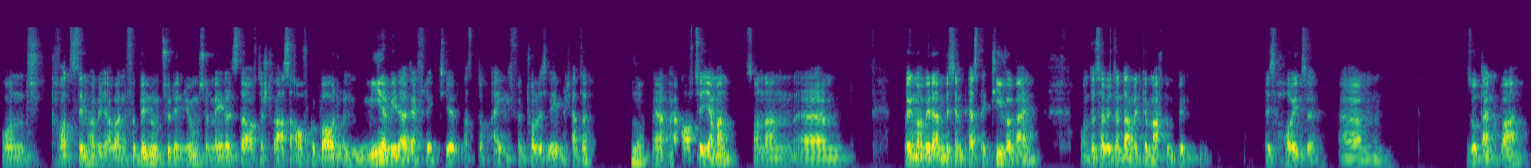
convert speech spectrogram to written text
Und trotzdem habe ich aber eine Verbindung zu den Jungs und Mädels da auf der Straße aufgebaut und mir wieder reflektiert, was doch eigentlich für ein tolles Leben ich hatte. Ja. Ja, hör mal auf zu jammern, sondern ähm, bring mal wieder ein bisschen Perspektive rein. Und das habe ich dann damit gemacht und bin bis heute ähm, so dankbar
